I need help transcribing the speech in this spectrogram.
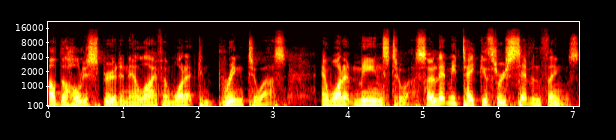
of the Holy Spirit in our life and what it can bring to us and what it means to us. So let me take you through seven things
